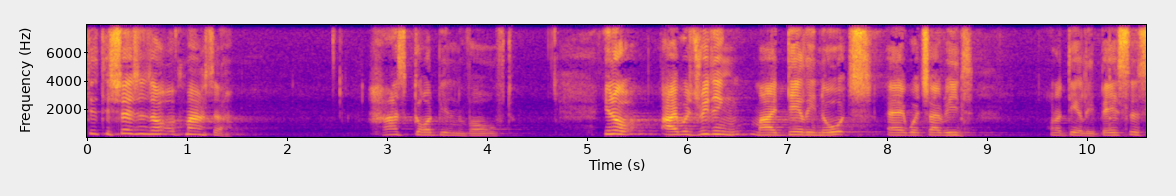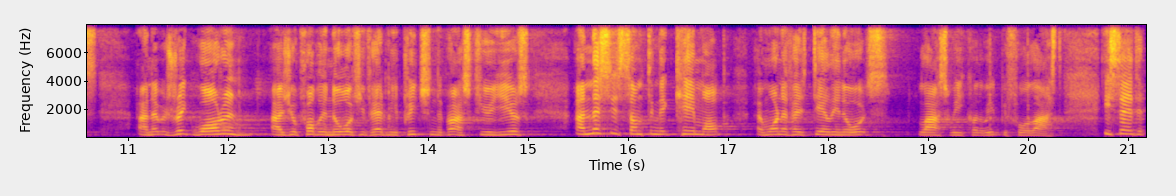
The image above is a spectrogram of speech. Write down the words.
the decisions of matter. Has God been involved? You know, I was reading my daily notes, uh, which I read on a daily basis, and it was Rick Warren, as you'll probably know if you've heard me preach in the past few years. And this is something that came up in one of his daily notes last week or the week before last. He said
